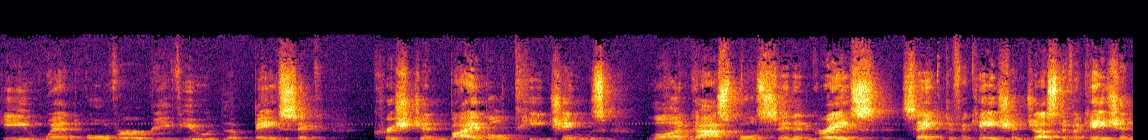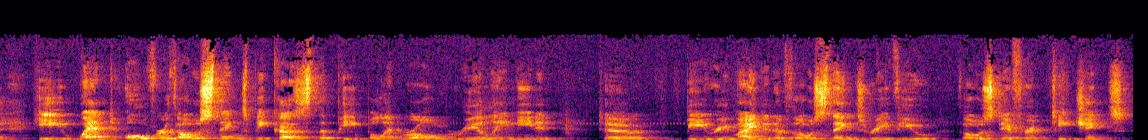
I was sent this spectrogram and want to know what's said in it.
he went over, reviewed the basic Christian Bible teachings law and gospel, sin and grace, sanctification, justification. He went over those things because the people in Rome really needed to be reminded of those things, review those different teachings.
